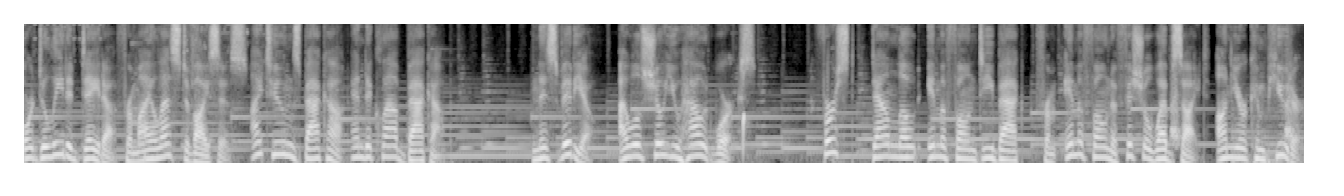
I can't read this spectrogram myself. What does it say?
or deleted data from iOS devices, iTunes Backup, and iCloud Backup. In this video, I will show you how it works. First, download iMyFone D-Back from iMyFone official website on your computer.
